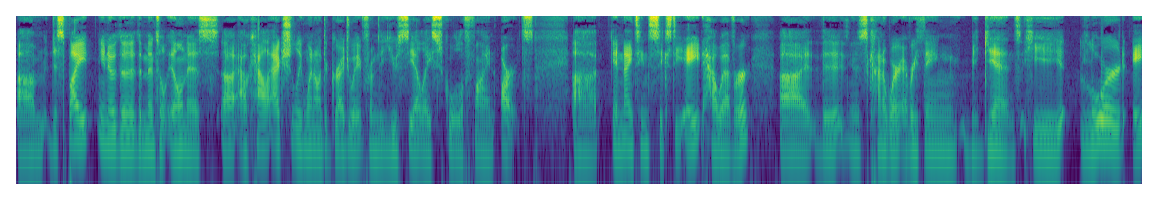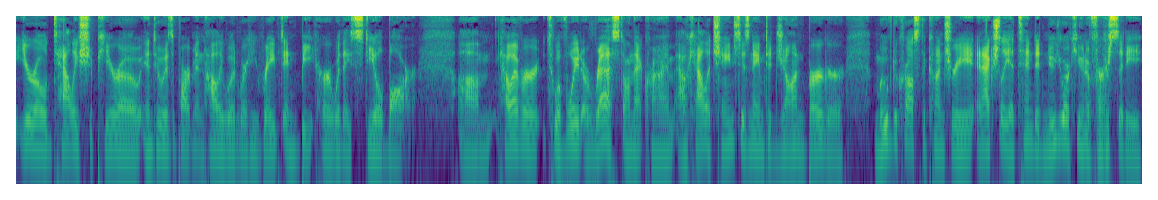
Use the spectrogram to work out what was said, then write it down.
Um, despite, you know, the the mental illness, uh, Alcala actually went on to graduate from the UCLA School of Fine Arts. Uh, in 1968, however, uh, the, this is kind of where everything begins. He lured eight year old Tali Shapiro into his apartment in Hollywood where he raped and beat her with a steel bar. Um, however, to avoid arrest on that crime, Alcala changed his name to John Berger, moved across the country, and actually attended New York University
